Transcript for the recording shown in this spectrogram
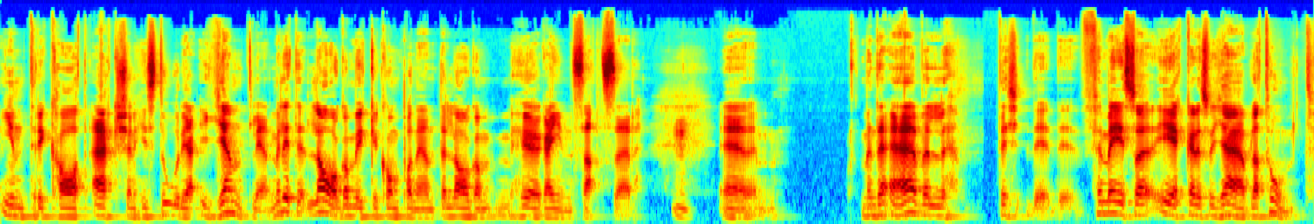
intrikat actionhistoria egentligen. Med lite lagom mycket komponenter, lagom höga insatser. Mm. Eh, men det är väl... Det, det, det, för mig så ekar det så jävla tomt.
